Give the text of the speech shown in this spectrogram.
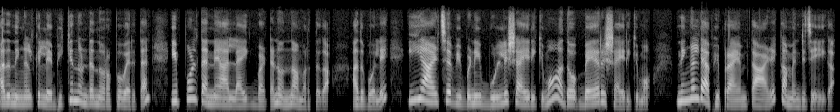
അത് നിങ്ങൾക്ക് ലഭിക്കുന്നുണ്ടെന്ന് ഉറപ്പുവരുത്താൻ ഇപ്പോൾ തന്നെ ആ ലൈക്ക് ബട്ടൺ ഒന്ന് അമർത്തുക. അതുപോലെ ഈ ആഴ്ച വിപണി ബുള്ളിഷ് ആയിരിക്കുമോ അതോ ബെയറിഷ് ആയിരിക്കുമോ? നിങ്ങളുടെ അഭിപ്രായം താഴെ കമന്റ് ചെയ്യുക.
